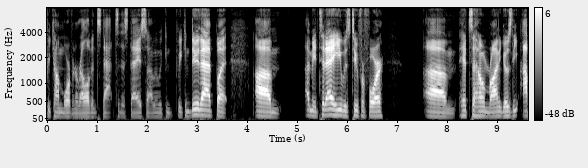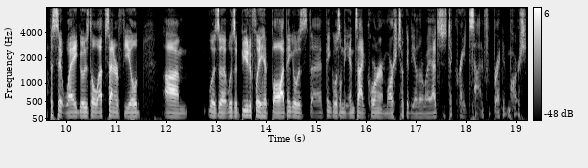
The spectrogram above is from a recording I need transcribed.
become more of an irrelevant stat to this day. So I mean, we can we can do that, but um, I mean, today he was two for four. Um, hits a home run, goes the opposite way, goes to left center field. Um, was a was a beautifully hit ball. I think it was I think it was on the inside corner, and Marsh took it the other way. That's just a great sign for Brandon Marsh.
